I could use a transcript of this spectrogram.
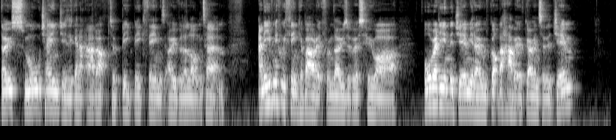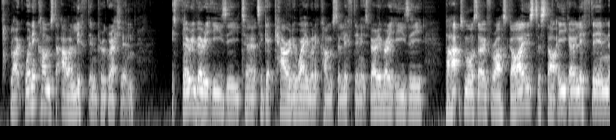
Those small changes are going to add up to big big things over the long term. And even if we think about it from those of us who are already in the gym, you know, we've got the habit of going to the gym, like when it comes to our lifting progression, it's very very easy to to get carried away when it comes to lifting. It's very very easy perhaps more so for us guys to start ego lifting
